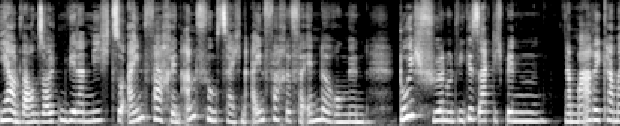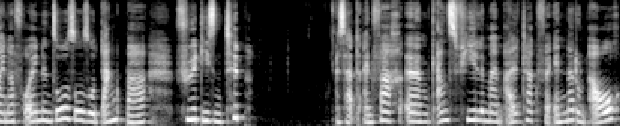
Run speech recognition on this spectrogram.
Ja, und warum sollten wir dann nicht so einfache, in Anführungszeichen, einfache Veränderungen durchführen? Und wie gesagt, ich bin Marika, meiner Freundin, so, so, so dankbar für diesen Tipp. Es hat einfach ähm, ganz viel in meinem Alltag verändert und auch,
